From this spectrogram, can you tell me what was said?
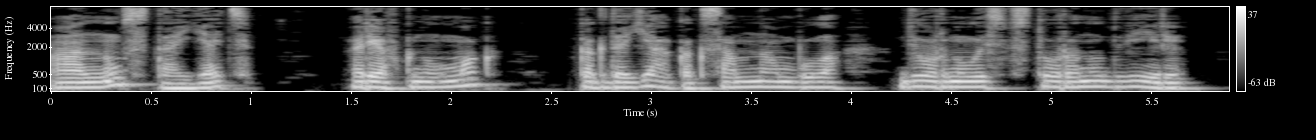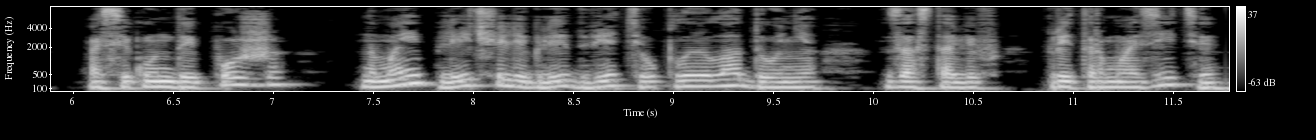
а ну стоять! Рявкнул маг, когда я, как сам нам была, дернулась в сторону двери, а секундой позже на мои плечи легли две теплые ладони, заставив притормозить и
